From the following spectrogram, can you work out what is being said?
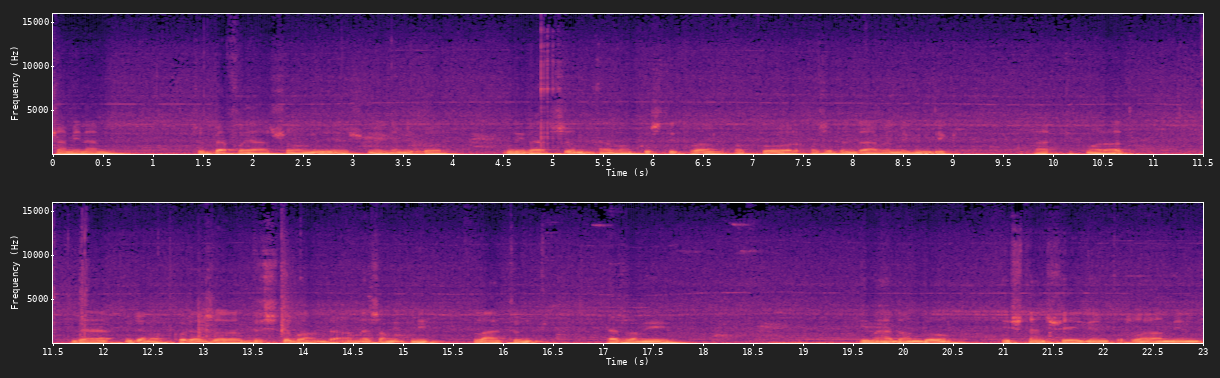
semmi nem tud befolyásolni, és még amikor univerzum el van pusztítva, akkor az a Brindában még mindig itt marad, de ugyanakkor ez a Drishtabandám, ez amit mi látunk, ez ami imádandó istenségünk, az olyan, mint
